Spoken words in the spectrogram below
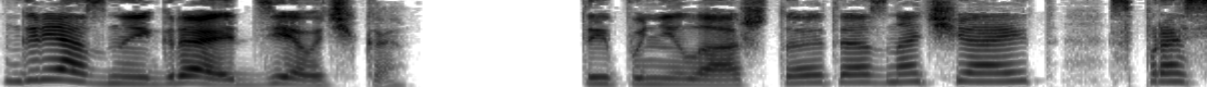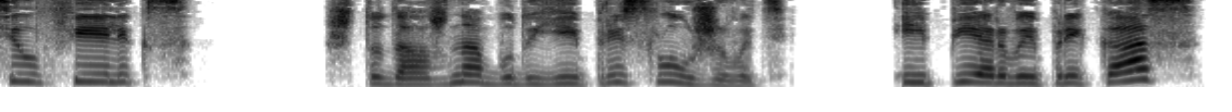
Грязно играет девочка. Ты поняла, что это означает? Спросил Феликс. Что должна буду ей прислуживать. И первый приказ —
